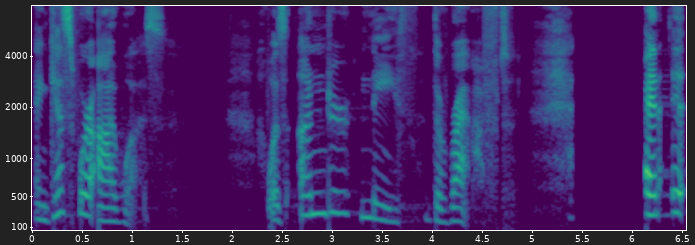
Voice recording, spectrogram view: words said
And guess where I was? I was underneath the raft. And it,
